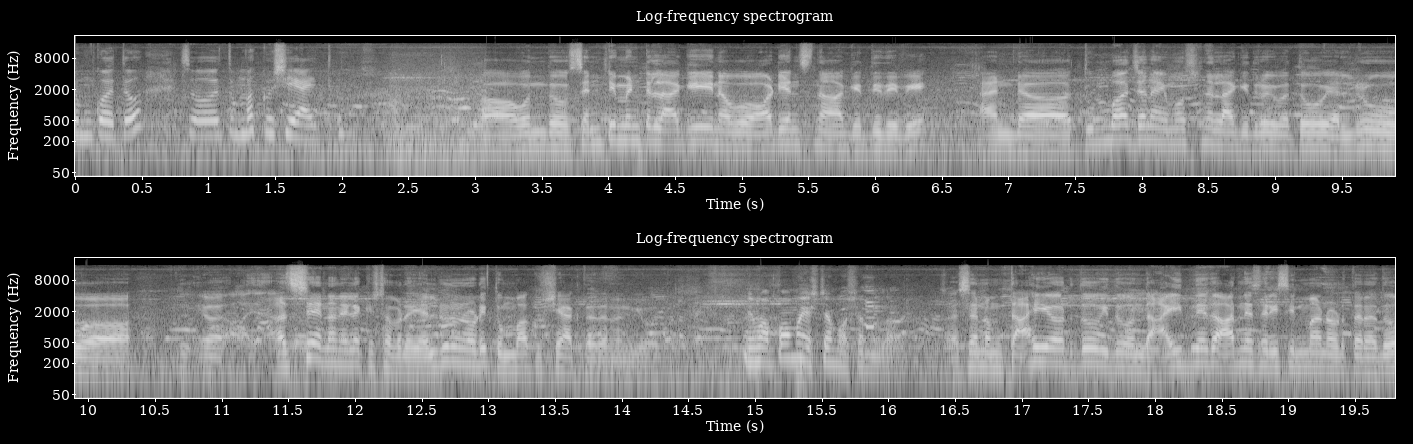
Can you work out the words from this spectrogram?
ತುಂಬ್ಕೋತು. ಸೊ ತುಂಬ ಖುಷಿ ಆಯಿತು. ಒಂದು ಸೆಂಟಿಮೆಂಟಲ್ ಆಗಿ ನಾವು ಆಡಿಯನ್ಸ್ನ ಗೆದ್ದಿದ್ದೀವಿ. ಆ್ಯಂಡ್ ತುಂಬ ಜನ ಎಮೋಷ್ನಲ್ ಆಗಿದ್ರು ಇವತ್ತು. ಎಲ್ಲರೂ ಅಷ್ಟೇ ನಾನು ಹೇಳಕ್ಕೆ ಇಷ್ಟಪಡೋದು. ಎಲ್ಲರೂ ನೋಡಿ ತುಂಬ ಖುಷಿ ಆಗ್ತದೆ ನನಗೆ ಇವತ್ತು. ನಿಮ್ಮ ಅಪ್ಪ ಅಮ್ಮ ಎಷ್ಟು ಎಮೋಷನ್ ಇಲ್ಲ ಸರ್ ನಮ್ಮ ತಾಯಿಯವ್ರದ್ದು ಇದು ಒಂದು ಐದನೇದು ಆರನೇ ಸರಿ ಸಿನಿಮಾ ನೋಡ್ತಾ ಇರೋದು.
